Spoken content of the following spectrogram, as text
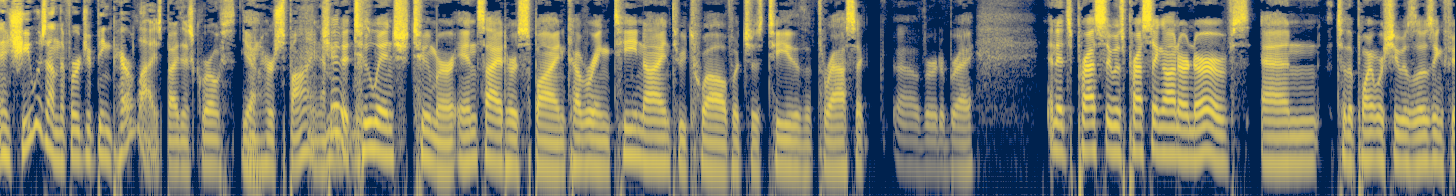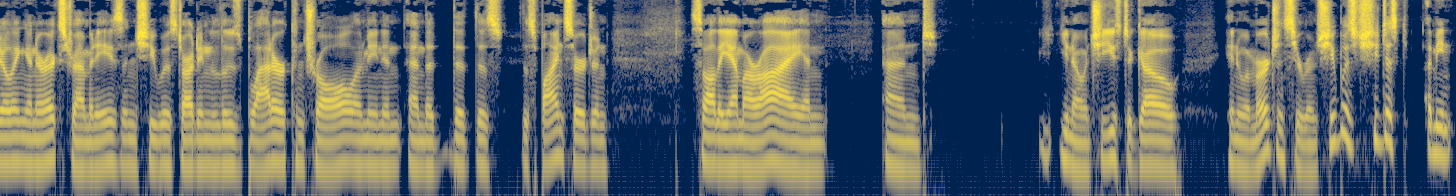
And she was on the verge of being paralyzed by this growth Yeah. in her spine. I she mean, had a two inch tumor inside her spine covering T9 through 12, which is T, the thoracic uh, vertebrae. And it's press, it was pressing on her nerves and to the point where she was losing feeling in her extremities and she was starting to lose bladder control. I mean, and, and the, the, the spine surgeon saw the MRI and, and, you know, and she used to go into emergency rooms. She was, she just, I mean,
